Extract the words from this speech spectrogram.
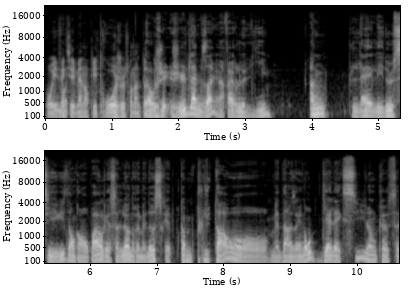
Oui, effectivement. Donc les trois jeux sont dans le top Donc 2. j'ai j'ai eu de la misère à faire le lien entre la- les deux séries. Donc, on parle que celle-là, Andromeda, serait comme plus tard, mais dans une autre galaxie. Donc, ça,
